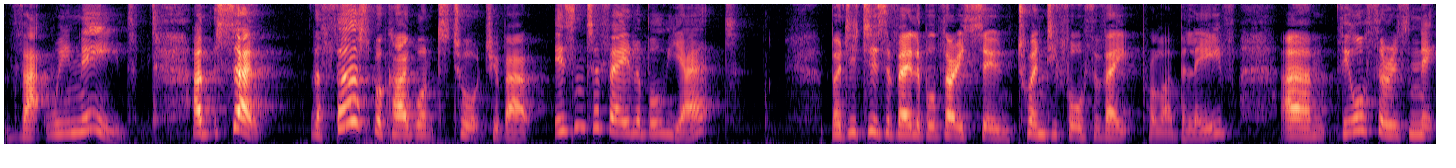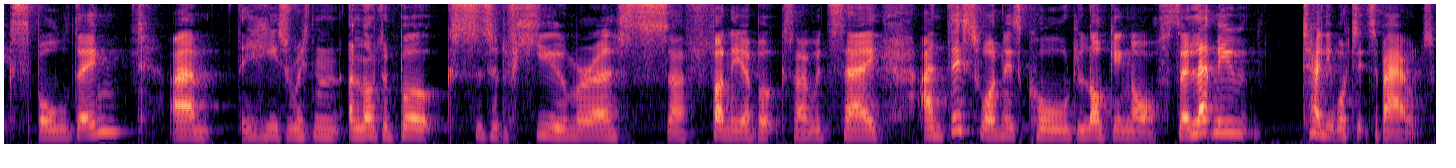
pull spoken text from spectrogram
that we need. Um, so, the first book I want to talk to you about isn't available yet but it is available very soon, 24th of April, I believe. Um, the author is Nick Spalding. Um, he's written a lot of books, sort of humorous, uh, funnier books, I would say. And this one is called Logging Off. So let me tell you what it's about.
